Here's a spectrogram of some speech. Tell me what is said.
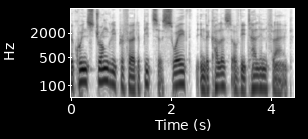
the Queen strongly preferred a pizza swathed in the colors of the Italian flag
